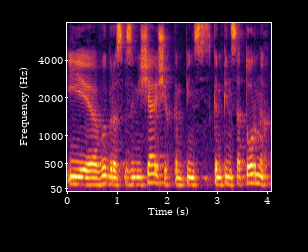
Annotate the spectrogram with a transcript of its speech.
и выброс замещающих компенс, компенсаторных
